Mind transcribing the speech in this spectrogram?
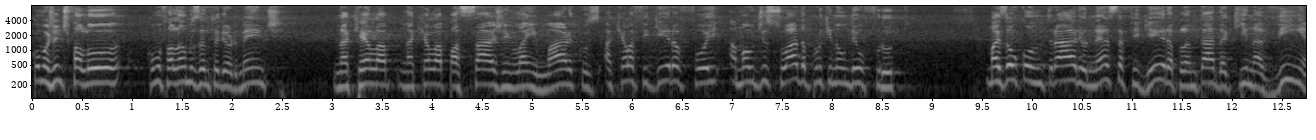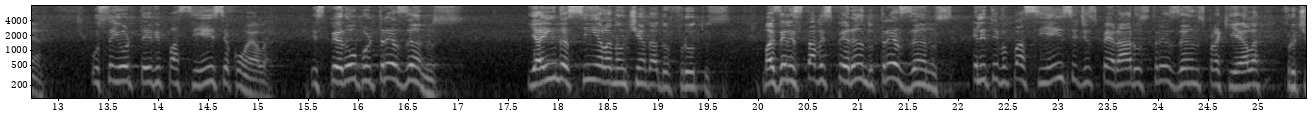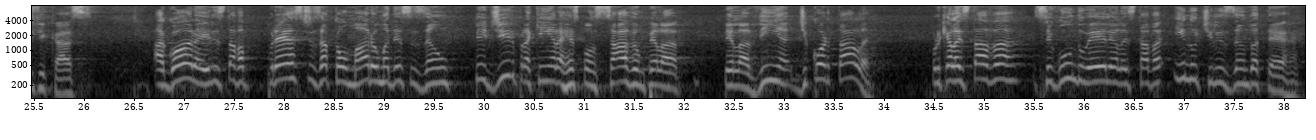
Como a gente falou, como falamos anteriormente, naquela, naquela passagem lá em Marcos, aquela figueira foi amaldiçoada porque não deu fruto. Mas ao contrário, nessa figueira plantada aqui na vinha, o Senhor teve paciência com ela, esperou por três anos, e ainda assim ela não tinha dado frutos. Mas ele estava esperando três anos, ele teve paciência de esperar os três anos para que ela frutificasse. Agora ele estava prestes a tomar uma decisão, pedir para quem era responsável pela, pela vinha de cortá-la, porque ela estava, segundo ele, ela estava inutilizando a terra.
